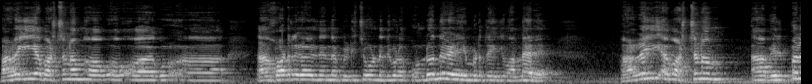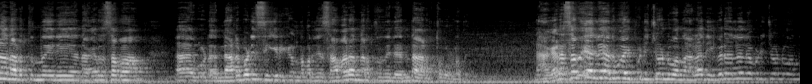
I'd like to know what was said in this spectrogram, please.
പഴകിയ ഭക്ഷണം ഹോട്ടലുകളിൽ നിന്ന് പിടിച്ചുകൊണ്ട് ഇവിടെ കൊണ്ടുവന്നു കഴിയുമ്പോഴത്തേക്ക് വന്നേരെ പഴയ ഭക്ഷണം വിൽപ്പന നടത്തുന്നതിന് നഗരസഭ നടപടി സ്വീകരിക്കണം പറഞ്ഞ് സമരം നടത്തുന്നതിൽ എന്താ അർത്ഥമുള്ളത്? നഗരസഭയല്ലേ അതുമായി പിടിച്ചുകൊണ്ട് വന്നാൽ അത് ഇവരല്ലല്ലോ പിടിച്ചുകൊണ്ട് വന്നത്.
